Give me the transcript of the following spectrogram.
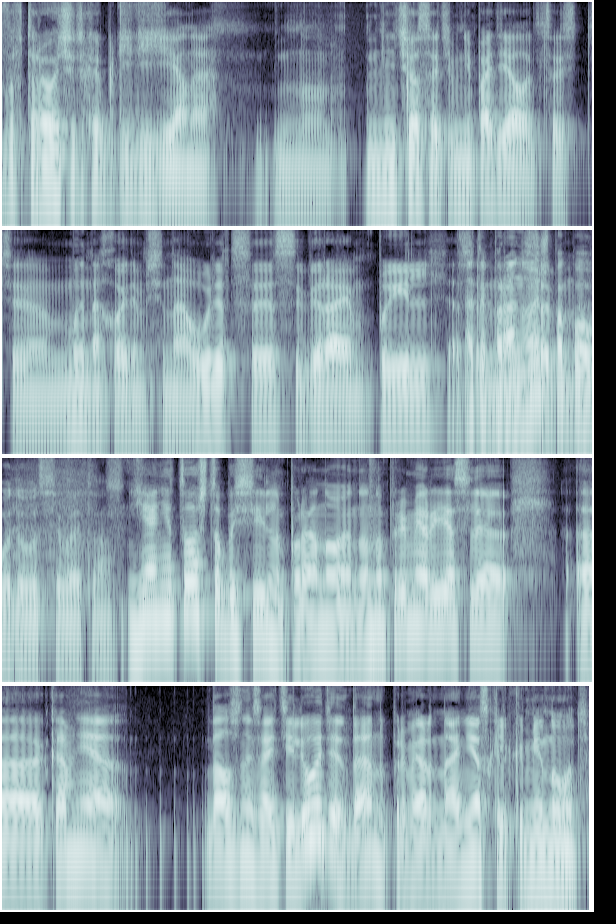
во вторую очередь как бы гигиена. Ну, ничего с этим не поделать. То есть э, мы находимся на улице, собираем пыль. а ты особенно- параноишь по особенно- поводу вот всего этого? Я не то чтобы сильно паранойю, но, например, если э, ко мне должны зайти люди, да, например, на несколько минут,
